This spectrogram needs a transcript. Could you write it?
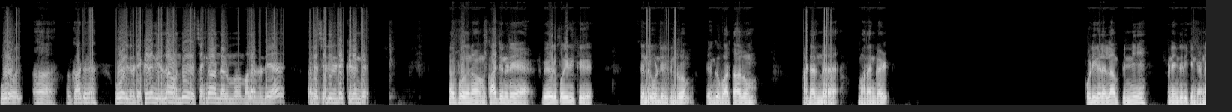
ஓ ஆ காட்டுங்க. ஓ இதனுடைய கிழங்கு. இதுதான் வந்து செங்காந்தல் மலருடைய அந்த செடியினுடைய கிழங்கு. தற்போது நாம் காட்டினுடைய வேறு பகுதிக்கு சென்று கொண்டிருக்கின்றோம். எங்கு பார்த்தாலும் அடர்ந்த மரங்கள். கொடிகள் எல்லாம் பின்னி பிணைந்திருக்கின்றன.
